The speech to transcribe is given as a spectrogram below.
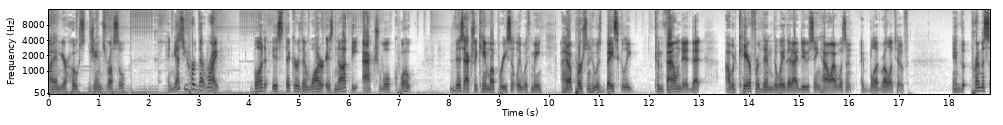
I am your host, James Russell. And yes, you heard that right. Blood is thicker than water is not the actual quote. This actually came up recently with me. I had a person who was basically confounded that I would care for them the way that I do, seeing how I wasn't a blood relative. And the premise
